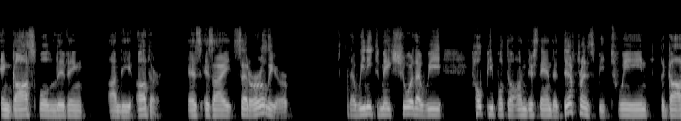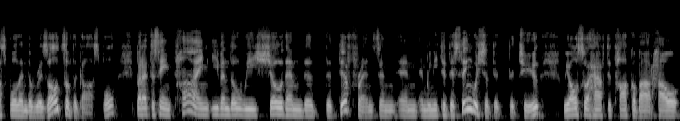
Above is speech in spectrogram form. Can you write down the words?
and gospel living on the other. As, as I said earlier, that we need to make sure that we help people to understand the difference between the gospel and the results of the gospel. But at the same time, even though we show them the, the difference and, and, and we need to distinguish the, the two, we also have to talk about how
